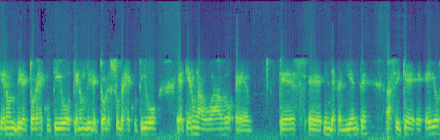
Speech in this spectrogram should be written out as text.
tiene un director ejecutivo, tiene un director subejecutivo, eh, tiene un abogado eh, que es eh, independiente, así que ellos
